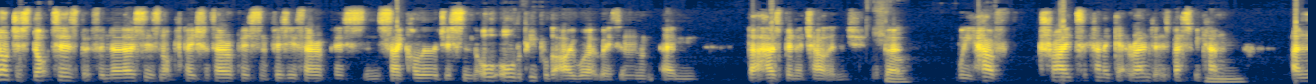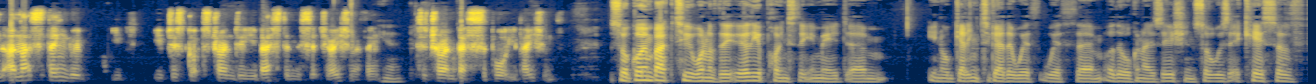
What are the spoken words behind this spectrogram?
not just doctors, but for nurses and occupational therapists and physiotherapists and psychologists and all, all the people that I work with. And um, that has been a challenge. Sure. But we have tried to kind of get around it as best we can. Mm. And, and that's the thing, we, you, you've just got to try and do your best in this situation, I think, yeah. to try and best support your patients. So going back to one of the earlier points that you made, um, you know, getting together with with um, other organisations. So was it a case of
